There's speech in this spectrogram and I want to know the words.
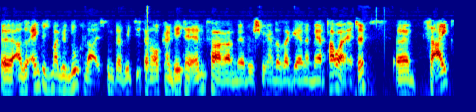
Äh, also endlich mal genug Leistung. Da wird sich dann auch kein DTM-Fahrer mehr beschweren, dass er gerne mehr Power hätte. Äh, zeigt,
